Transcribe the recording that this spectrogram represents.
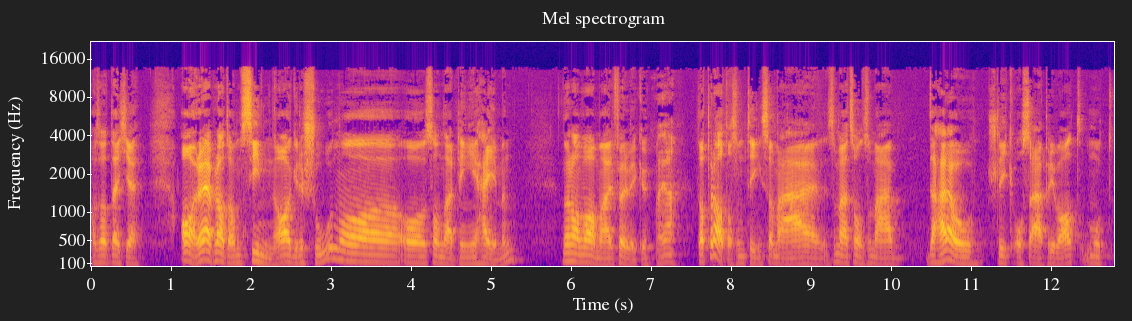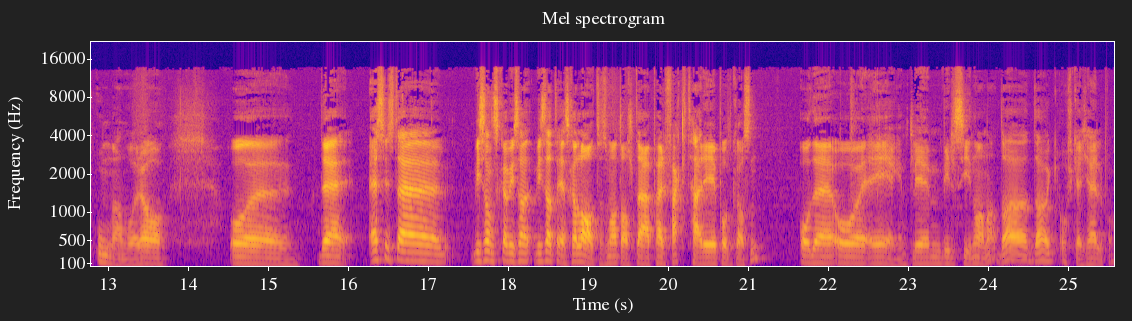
Altså at det er ikke Are og jeg prata om sinne og aggresjon og, og sånne der ting i heimen når han var med her forrige uke. Å ja. Da prata vi om ting som er, som er sånn som er Det her er jo slik oss er privat mot ungene våre, og, og eh, det Jeg syns det er hvis, han skal, hvis, han, hvis at jeg skal late som at alt er perfekt her i podkasten, og, det- og jeg egentlig vil si noe annet, da, da orker jeg ikke heller på.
